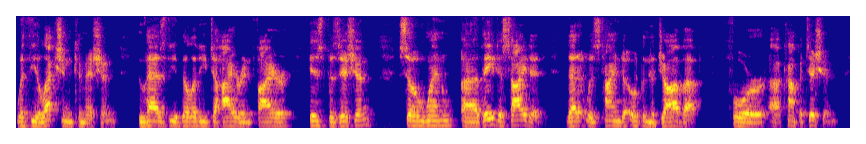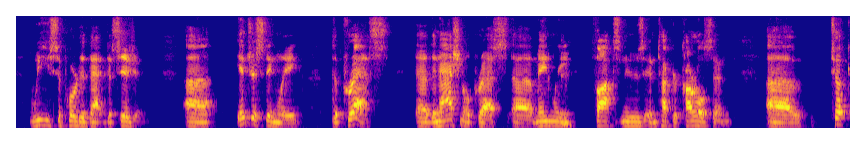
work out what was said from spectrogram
with the election commission, who has the ability to hire and fire his position. So when uh, they decided that it was time to open the job up for uh, competition, we supported that decision. Uh, interestingly, the press, uh, the national press, uh, mainly Fox News and Tucker Carlson, uh, took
